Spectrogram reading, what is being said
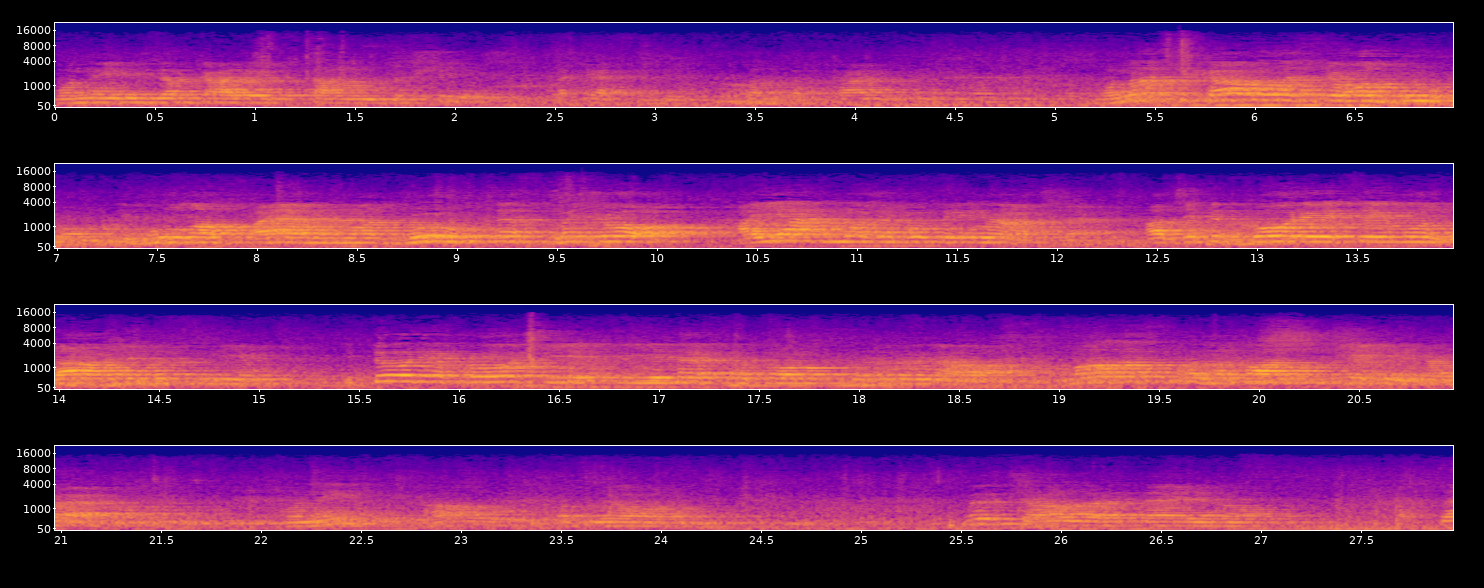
Вони відзеркалюють стан душі, таке собі задзеркалюють. Вона цікавилась його духом і була впевнена, дух це смичок. А як може бути інакше? Адже підкорюється йому завжди без слів. І теорія про очі її теж цілком задовольняла. Мала про запас ще кілька версій. Вони чекали одне. Вивчали ретельно, все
